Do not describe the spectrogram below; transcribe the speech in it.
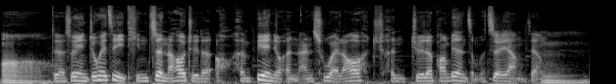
哦，对，所以你就会自己停正，然后觉得哦很别扭很难出来，然后很觉得旁边人怎么这样这样，嗯，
